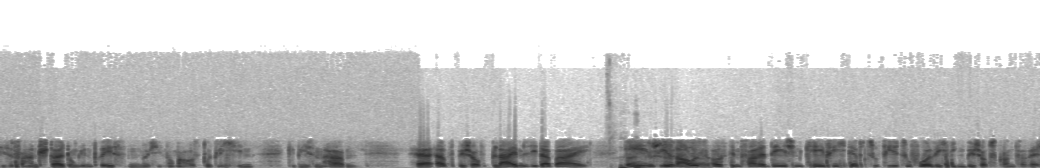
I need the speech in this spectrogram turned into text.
diese Veranstaltung in Dresden möchte ich nochmal ausdrücklich hingewiesen haben. Herr Erzbischof, bleiben Sie dabei. Gehen Sie raus ja. aus dem faradäischen Käfig der zu viel zu vorsichtigen Bischofskonferenz.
